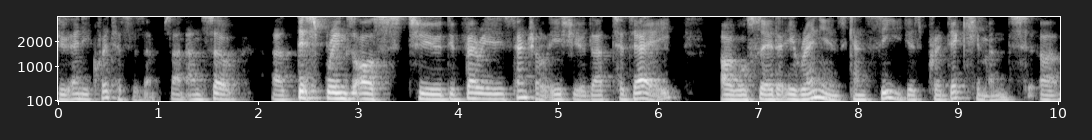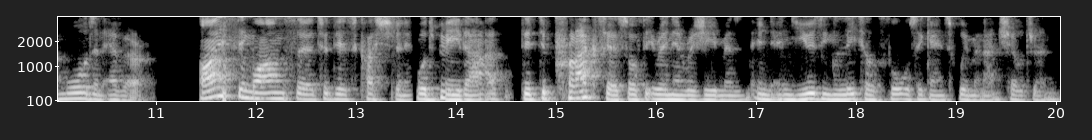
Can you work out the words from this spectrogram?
to any criticisms, and, and so uh, this brings us to the very central issue that today, I will say that Iranians can see this predicament uh, more than ever. I think my answer to this question would be that the, the practice of the Iranian regime is in, in using lethal force against women and children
